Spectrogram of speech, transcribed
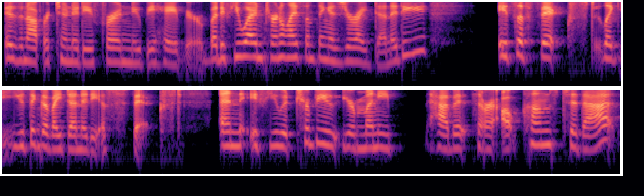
is an opportunity for a new behavior. But if you internalize something as your identity, it's a fixed, like, you think of identity as fixed. And if you attribute your money habits or outcomes to that,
